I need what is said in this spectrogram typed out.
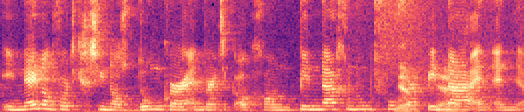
in Nederland word ik gezien als donker en werd ik ook gewoon Pinda genoemd vroeger. Pinda en, en eh,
